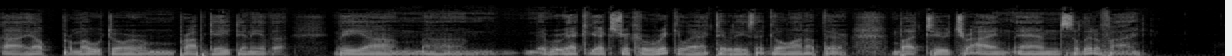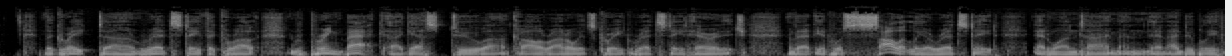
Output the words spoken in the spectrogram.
uh, help promote or propagate any of the the um, um, extracurricular activities that go on up there, but to try and solidify the great uh, red state that Colorado, bring back, I guess, to uh, Colorado its great red state heritage, that it was solidly a red state at one time, and, and I do believe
